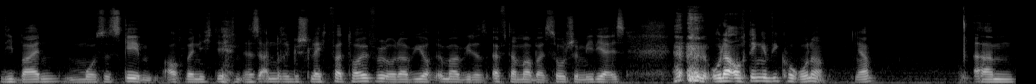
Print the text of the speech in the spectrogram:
die beiden muss es geben. Auch wenn ich das andere Geschlecht verteufel oder wie auch immer, wie das öfter mal bei Social Media ist. oder auch Dinge wie Corona. Ja? Ähm,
